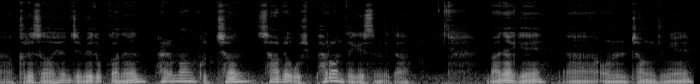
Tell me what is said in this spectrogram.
어, 그래서 현재 매도가는 89,458원 되겠습니다. 만약에 아, 오늘 장중에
